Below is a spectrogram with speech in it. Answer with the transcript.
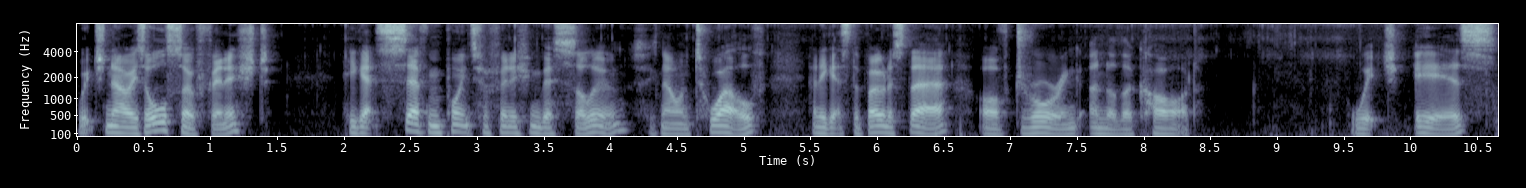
which now is also finished. He gets seven points for finishing this saloon, so he's now on 12, and he gets the bonus there of drawing another card which is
